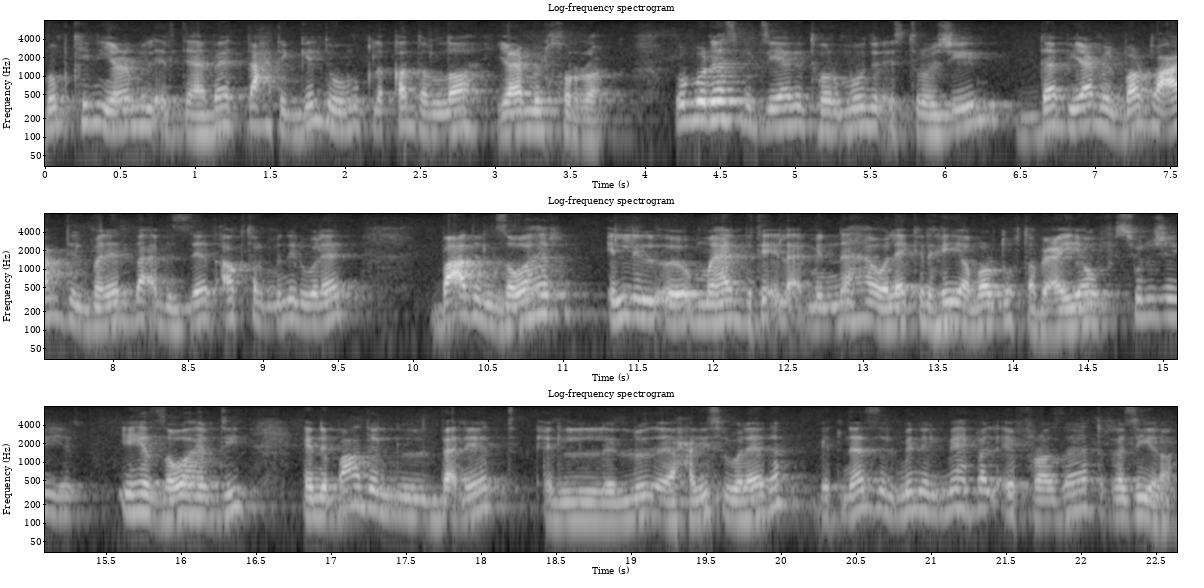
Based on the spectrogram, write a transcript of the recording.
ممكن يعمل التهابات تحت الجلد وممكن لا قدر الله يعمل خراج. وبمناسبة زيادة هرمون الأستروجين ده بيعمل برضو عند البنات بقى بالذات أكتر من الولاد بعض الظواهر اللي الأمهات بتقلق منها ولكن هي برضو طبيعية وفسيولوجيه إيه الظواهر دي؟ إن بعض البنات ال- حديث الولادة بتنزل من المهبل إفرازات غزيرة.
